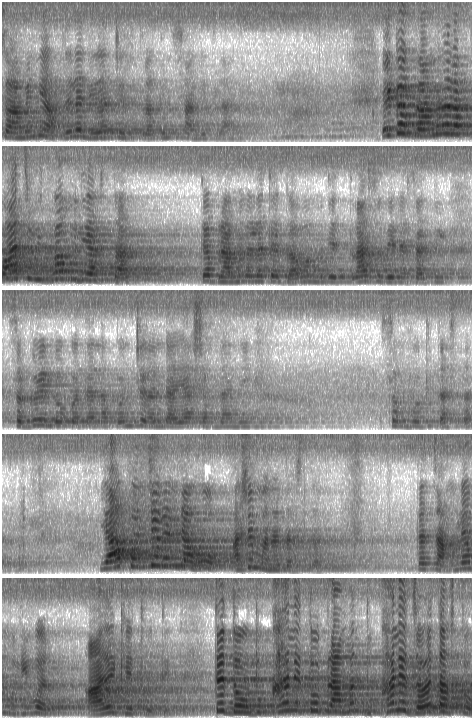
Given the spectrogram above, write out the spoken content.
स्वामींनी आपल्याला लिला चरित्रातून सांगितलं आहे. एका ब्राह्मणाला पाच विधवा मुली असतात. त्या ब्राह्मणाला त्या गावामध्ये त्रास देण्यासाठी सगळे लोक त्यांना पंचरंडा या शब्दाने संबोधित असतात. या पंचरंडा हो असे म्हणत असतात. त्या चांगल्या मुलीवर आळे घेत होते. ते दो दुःखाने तो ब्राह्मण दुःखाने जळत असतो.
